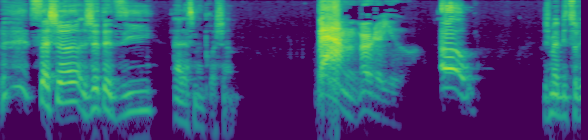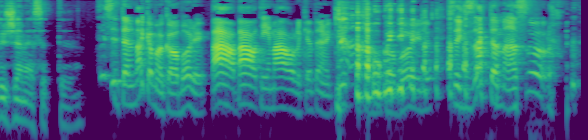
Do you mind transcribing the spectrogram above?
Sacha, je te dis à la semaine prochaine. Bam! Murder you! Oh! Je m'habituerai jamais à cette... euh, Tu sais, c'est tellement comme un cowboy, là. Bah, bah, t'es mort, là, quand t'as un kit, Ah oui. C'est exactement ça.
